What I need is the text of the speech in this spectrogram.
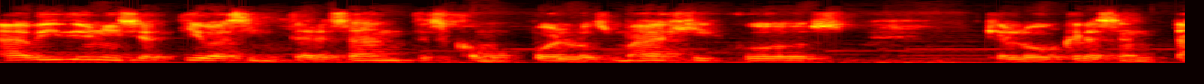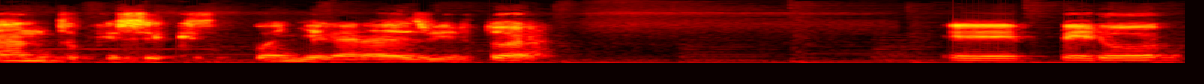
Ha habido iniciativas interesantes como pueblos mágicos, que luego crecen tanto que se, que se pueden llegar a desvirtuar. Eh, pero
